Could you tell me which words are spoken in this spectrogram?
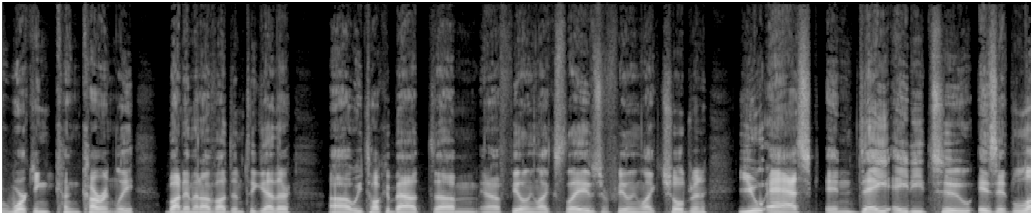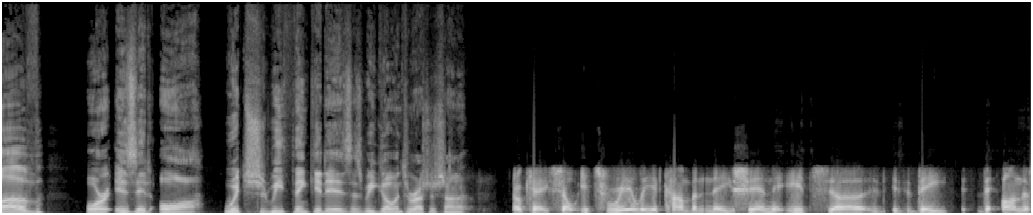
working concurrently banim and avadim together. Uh, we talk about um, you know, feeling like slaves or feeling like children. You ask in day 82, is it love or is it awe? Which should we think it is as we go into Rosh Hashanah? Okay, so it's really a combination. It's uh, they, they on the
